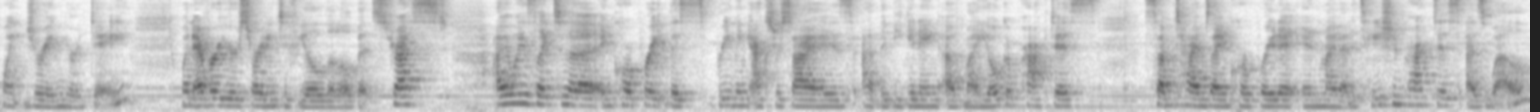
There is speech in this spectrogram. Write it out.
point during your day. Whenever you're starting to feel a little bit stressed, I always like to incorporate this breathing exercise at the beginning of my yoga practice. Sometimes I incorporate it in my meditation practice as well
